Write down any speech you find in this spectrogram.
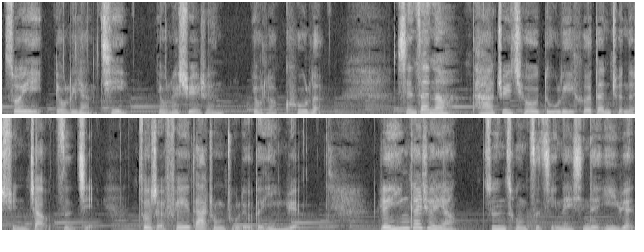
所以有了氧气，有了雪人，有了哭了。现在呢，她追求独立和单纯的寻找自己，做着非大众主流的音乐。人应该这样。遵从自己内心的意愿，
